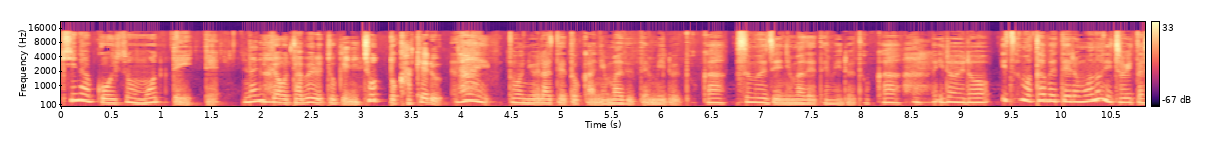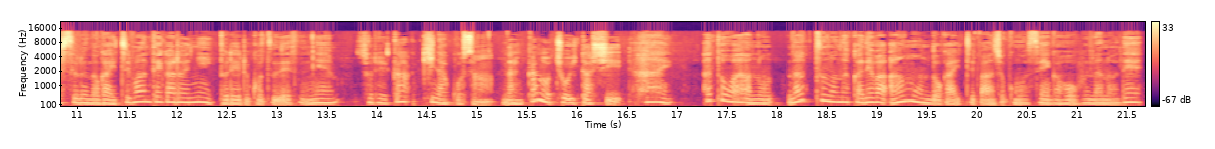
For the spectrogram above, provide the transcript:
きな粉をいつも持っていて、何かを食べるときにちょっとかける、はい。はい。豆乳ラテとかに混ぜてみるとか、スムージーに混ぜてみるとか、はい、いろいろ、いつも食べているものにちょい足しするのが一番手軽に取れるコツですね。それがきなこさんなんかのちょい足し。はい。あとは、あの、ナッツの中ではアーモンドが一番食物繊維が豊富なので、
